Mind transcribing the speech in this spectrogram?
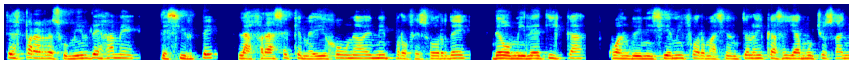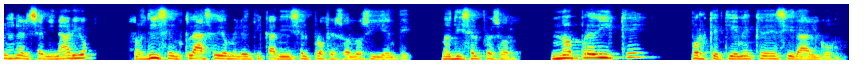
Entonces, para resumir, déjame decirte la frase que me dijo una vez mi profesor de, de homilética cuando inicié mi formación teológica hace ya muchos años en el seminario. Nos dice en clase de homilética, dice el profesor lo siguiente, nos dice el profesor, no predique porque tiene que decir algo,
